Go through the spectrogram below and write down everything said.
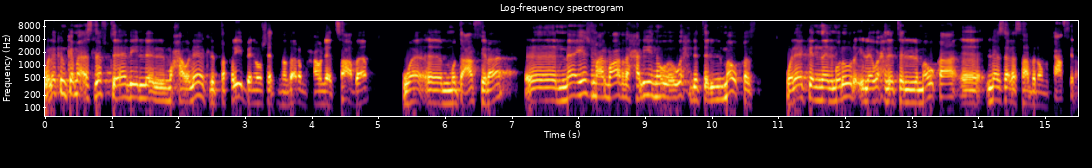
ولكن كما أسلفت هذه المحاولات للتقريب بين وجهات النظر محاولات صعبة ومتعثرة. ما يجمع المعارضة حاليا هو وحدة الموقف. ولكن المرور إلى وحدة الموقع لا زال صعبا ومتعثرا.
